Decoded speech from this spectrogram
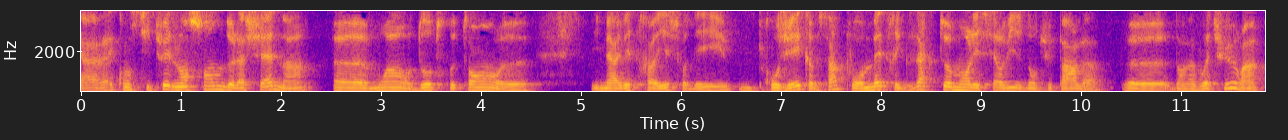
à, reconstituer l'ensemble de la chaîne. hein. Euh, moi, en d'autres temps, euh, il m'est arrivé de travailler sur des projets comme ça pour mettre exactement les services dont tu parles dans la voiture. hein.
